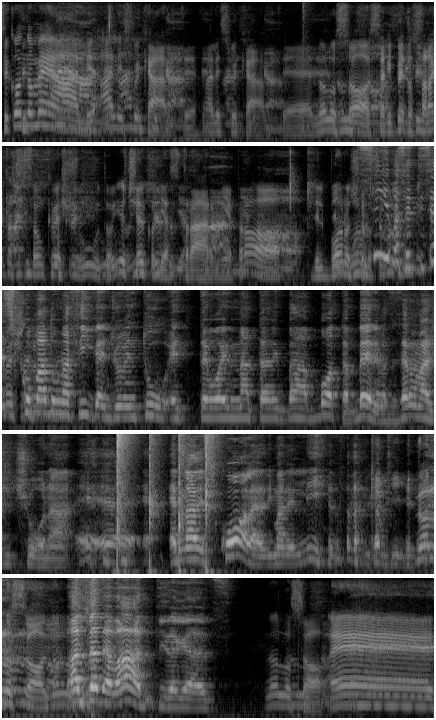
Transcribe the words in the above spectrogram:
Eh. Secondo me ha le, ha le sue carte, ha le sue carte. eh, non lo so, se ripeto, sarà che ci sono cresciuto. Io cerco di astrarmi, eh, però del buono ce lo Sì, ma se ti sei scopato una figa in gioventù e te vuoi andare a botta, bene, ma se sei una cicciona è, è, è andare a scuola, rimane lì, andate a capire. Non lo so, non lo so. Andate avanti, ragazzi. Non lo so. Eh,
